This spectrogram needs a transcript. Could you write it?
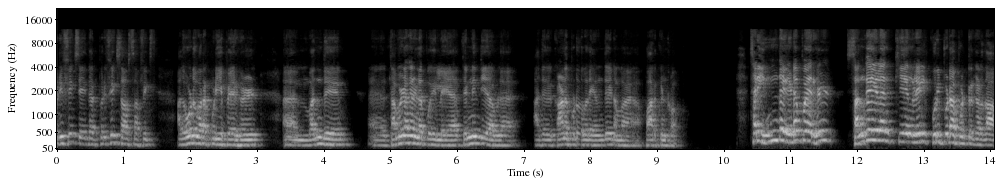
prefix either prefix or suffix அதோடு வரக்கூடிய பெயர்கள் வந்து தமிழக நிலப்பகுதியிலேயே தென்னிந்தியாவில் அது காணப்படுவதை வந்து நம்ம பார்க்கின்றோம். சரி இந்த இடப்பெயர்கள் சங்க இலக்கியங்களில் குறிப்பிடப்பட்டிருக்கிறதா?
